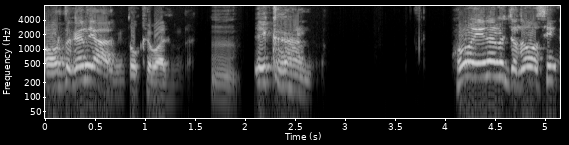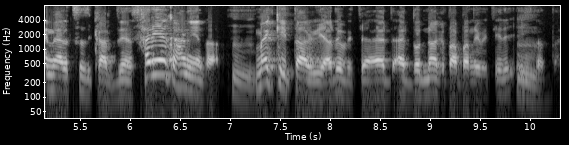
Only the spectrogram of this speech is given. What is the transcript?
ਔਰਤ ਕਹਿੰਦੀ ਆਦਮੀ ਧੋਖੇਬਾਜ਼ ਹੁੰਦਾ ਹੈ। ਹੂੰ। ਇੱਕ ਕਹਾਣੀ। ਹੁਣ ਇਹਨਾਂ ਨੂੰ ਜਦੋਂ ਅਸੀਂ ਐਨਾਲਿਸਿਸ ਕਰਦੇ ਹਾਂ ਸਾਰੀਆਂ ਕਹਾਣੀਆਂ ਦਾ ਹੂੰ। ਮੈਂ ਕੀਤਾ ਵੀ ਆ ਉਹਦੇ ਵਿੱਚ ਇਹ- ਇਹ ਦੋਨਾਂ ਕਿਤਾਬਾਂ ਦੇ ਵਿੱਚ ਇਹਦੇ ਇਸ ਦਿੱਤਾ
